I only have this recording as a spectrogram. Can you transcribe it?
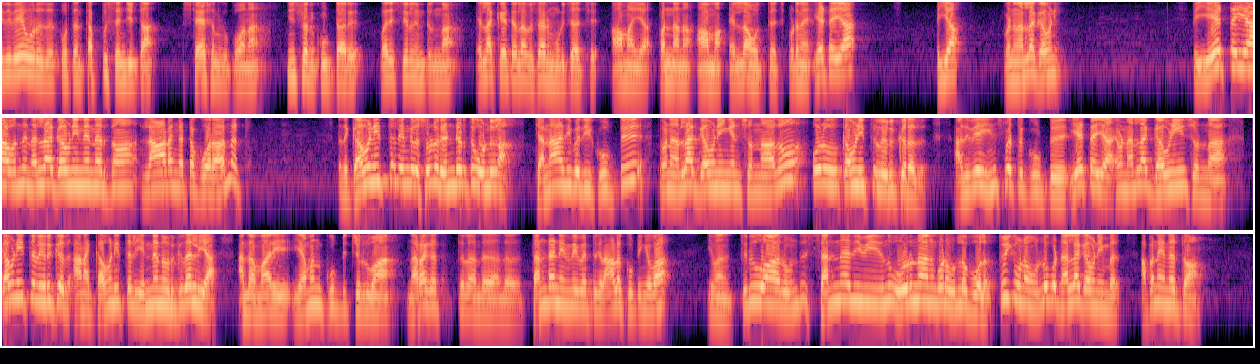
இதுவே ஒரு ஒருத்தன் தப்பு செஞ்சிட்டான். ஸ்டேஷனுக்கு போனான். இன்ஸ்பெக்டர் கூப்பிட்டாரு. வரிசையில் நின்றுருந்தான் எல்லாம் கேட்டெல்லாம் விசாரணை முடிச்சாச்சு. ஆமாம் ஐயா பண்ணானா? ஆமாம் எல்லாம் ஒத்தாச்சு உடனே ஏட்டையா? ஐயா உடனே நல்லா கவனி. இப்போ ஏட்டையா வந்து நல்லா கவனின்னு என்ன அர்த்தம்? லாடம் கட்ட போறாருன்னு அர்த்தம். அந்த கவனித்தல் என்கிற சொல்லு ரெண்டு இடத்துக்கு ஒண்ணுதான். ஜனாதிபதி கூப்பிட்டு இவனை நல்லா கவனிங்கன்னு சொன்னாலும் ஒரு கவனித்தல் இருக்கிறது. அதுவே இன்ஸ்பெக்டர் கூப்பிட்டு ஏட்டையா இவன் நல்லா கவனின்னு சொன்னா கவனித்தல் இருக்குது. ஆனால் கவனித்தல் என்னன்னு இருக்குதா இல்லையா? அந்த மாதிரி யமன் கூப்பிட்டு சொல்லுவான். நரகத்தில் அந்த அந்த தண்டனை நிறைவேற்றுகிற ஆளை கூப்பிட்டீங்க வா. இவன் திருவாரூர் வந்து சன்னதி வீதிந்து ஒரு நாளும் கூட உள்ளே போல தூக்கி உணவு உள்ளே போட்டு நல்லா கவனிம்பார். அப்போனா என்ன அர்த்தம்?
